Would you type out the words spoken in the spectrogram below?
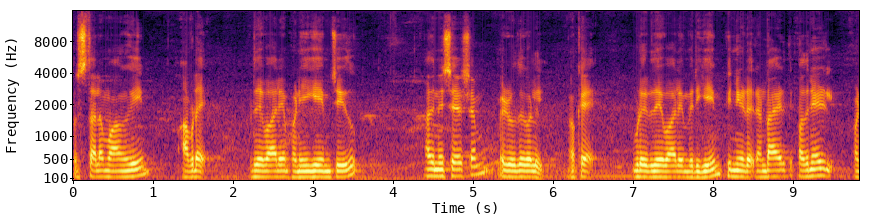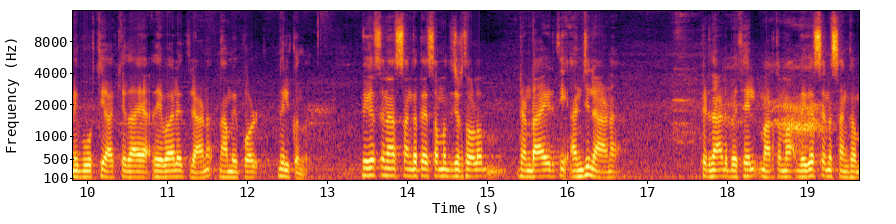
ഒരു സ്ഥലം വാങ്ങുകയും അവിടെ ദേവാലയം പണിയുകയും ചെയ്തു. അതിനുശേഷം എഴുപതുകളിൽ ഒക്കെ ഇവിടെ ഒരു ദേവാലയം വരികയും പിന്നീട് രണ്ടായിരത്തി പതിനേഴിൽ പണി പൂർത്തിയാക്കിയതായ ദേവാലയത്തിലാണ് നാം ഇപ്പോൾ നിൽക്കുന്നത്. വികസന സംഘത്തെ സംബന്ധിച്ചിടത്തോളം രണ്ടായിരത്തി അഞ്ചിലാണ് പെരുന്നാട് ബഥേൽ മാർത്തമ വികസന സംഘം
